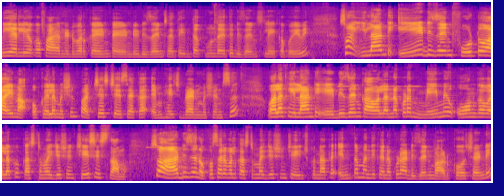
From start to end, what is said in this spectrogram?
నియర్లీ ఒక ఫైవ్ హండ్రెడ్ వరకు ఏంటాయండి డిజైన్స్ అయితే. ఇంతకుముందు అయితే డిజైన్స్ లేకపోయేవి. సో ఇలాంటి ఏ డిజైన్ ఫోటో అయినా ఒకవేళ మిషన్ పర్చేస్ చేశాక ఎంహెచ్ బ్రాండ్ మిషన్స్ వాళ్ళకి ఇలాంటి ఏ డిజైన్ కావాలన్నా కూడా మేమే ఓన్గా వాళ్ళకు కస్టమైజేషన్ చేసి ఇస్తాము సో ఆ డిజైన్ ఒక్కసారి వాళ్ళు కస్టమైజేషన్ చేయించుకున్నాక ఎంతమందికైనా కూడా ఆ డిజైన్ వాడుకోవచ్చండి.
